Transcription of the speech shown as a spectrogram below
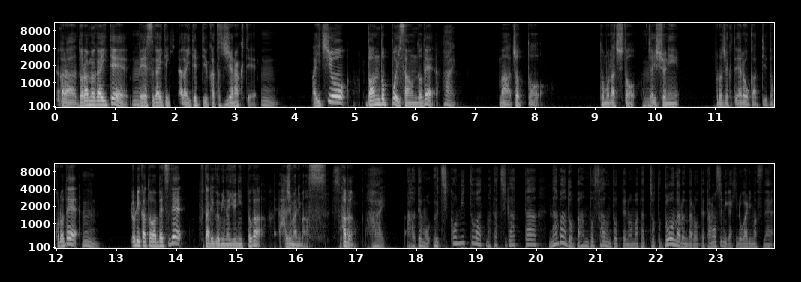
だからドラムがいてうん。ベースがいてギターがいてっていう形じゃなくて、うん。まあ、一応バンドっぽいサウンドではい。まあちょっと友達とうん。じゃあ一緒にプロジェクトやろうかっていうところで、うん。ロリカとは別で2人組のユニットが始まります。多分。はい。あでも打ち込みとはまた違った生のバンドサウンドっていうのはまたちょっとどうなるんだろうって楽しみが広がりますね。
